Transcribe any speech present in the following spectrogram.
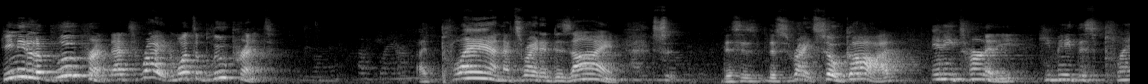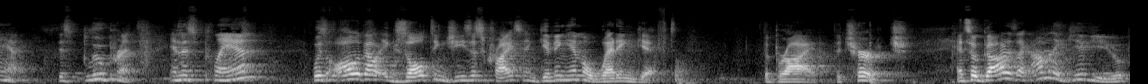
He needed a blueprint. That's right. And what's a blueprint? A plan. A plan. That's right. A design. So, this is this is right. So God, in eternity, He made this plan, this blueprint, and this plan was all about exalting Jesus Christ and giving Him a wedding gift, the bride, the church. And so God is like, I'm going to give you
